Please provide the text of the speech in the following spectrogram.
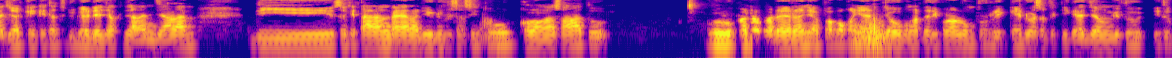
aja kayak kita tuh juga diajak jalan-jalan di sekitaran daerah di universitas itu. Kalau nggak salah tuh gue lupa nama daerahnya apa pokoknya jauh banget dari Kuala Lumpur nih kayak 2 sampai tiga jam gitu. Itu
